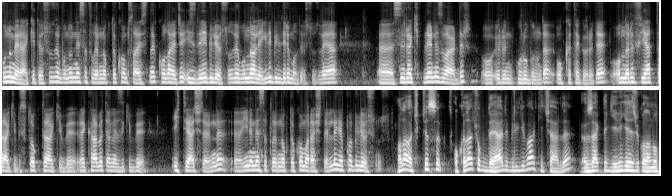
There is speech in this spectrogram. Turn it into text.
bunu merak ediyorsunuz ve bunu nesatılır.com sayesinde kolayca izleyebiliyorsunuz ve bunlarla ilgili bildirim alıyorsunuz. Veya e, sizin rakipleriniz vardır o ürün grubunda, o kategoride. Onların fiyat takibi, stok takibi, rekabet analizi gibi ihtiyaçlarını e, yine nesatılır.com araçlarıyla yapabiliyorsunuz. Valla açıkçası o kadar çok değerli bilgi var ki içeride. Özellikle yeni gelecek olan o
